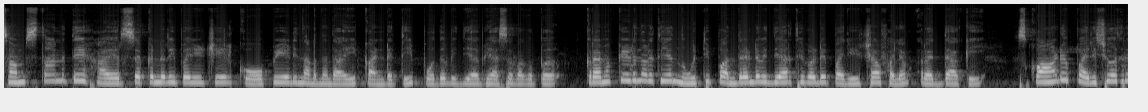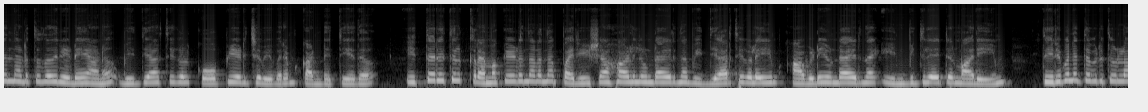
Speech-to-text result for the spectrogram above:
സംസ്ഥാനത്തെ ഹയർ സെക്കൻഡറി പരീക്ഷയിൽ കോപ്പിയടി നടന്നതായി കണ്ടെത്തി പൊതുവിദ്യാഭ്യാസ വകുപ്പ്. ക്രമക്കേട് നടത്തിയ നൂറ്റി പന്ത്രണ്ട് വിദ്യാർത്ഥികളുടെ പരീക്ഷാഫലം റദ്ദാക്കി. സ്ക്വാഡ് പരിശോധന നടത്തുന്നതിനിടെയാണ് വിദ്യാർത്ഥികൾ കോപ്പിയടിച്ച വിവരം കണ്ടെത്തിയത്. ഇത്തരത്തിൽ ക്രമക്കേട് നടന്ന പരീക്ഷാ ഹാളിലുണ്ടായിരുന്ന വിദ്യാർത്ഥികളെയും അവിടെയുണ്ടായിരുന്ന ഇൻവിജിലേറ്റർമാരെയും തിരുവനന്തപുരത്തുള്ള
